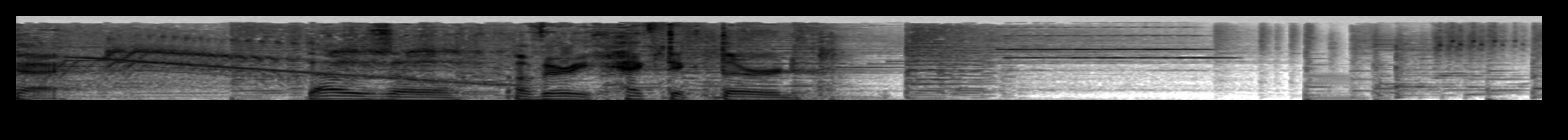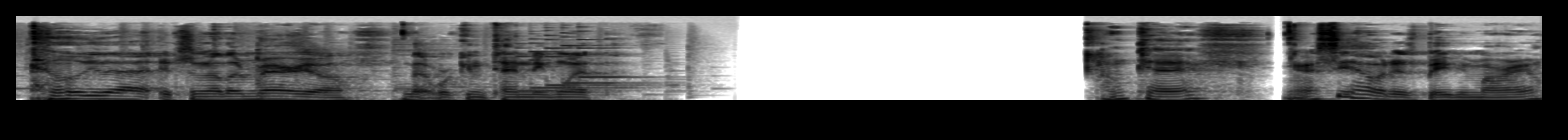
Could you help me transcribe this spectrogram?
Okay. That was a, a very hectic third. Look at that. It's another Mario that we're contending with. Okay. I see how it is, baby Mario.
